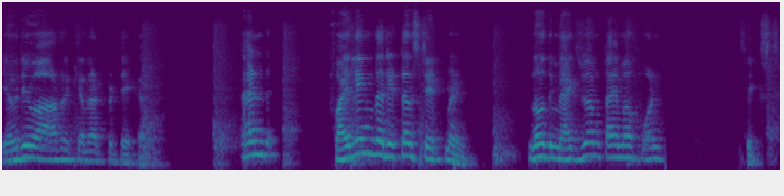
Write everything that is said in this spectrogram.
every order cannot be taken. And filing the written statement, Now the maximum time of one fixed.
